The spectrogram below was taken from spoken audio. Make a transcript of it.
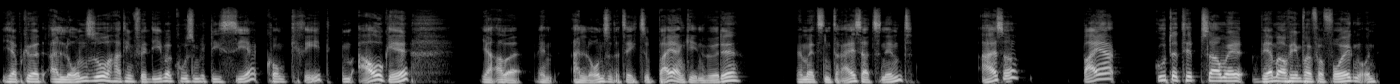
Ich habe gehört, Alonso hat ihn für Leverkusen wirklich sehr konkret im Auge. Ja, aber wenn Alonso tatsächlich zu Bayern gehen würde, wenn man jetzt einen Dreisatz nimmt, also Bayern, guter Tipp, Samuel, werden wir auf jeden Fall verfolgen und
